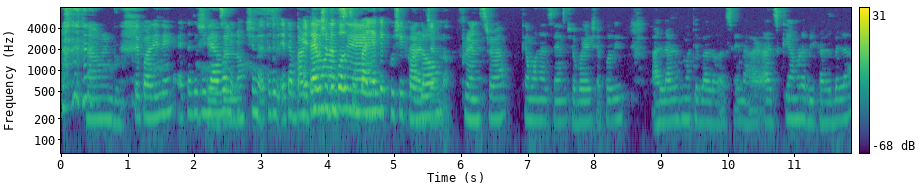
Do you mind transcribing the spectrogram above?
আমি বুঝতে পারিনি। এটা যদি না বলি। শোনো এটা এটা এটা শুধু বলছি? বাইয়াকে খুশি করার জন্য। ফ্রেন্ডসরা কেমন আছেন? সবাই আশা করি আল্লাহর রহমতে ভালো আছেন। আর আজকে আমরা বিকালবেলা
